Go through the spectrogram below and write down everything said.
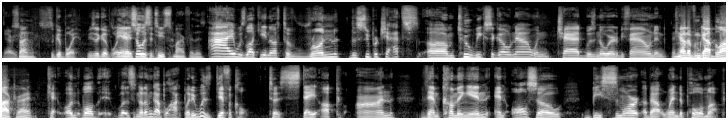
There we go. He's a good boy. He's a good boy. Yeah, Yeah, so he's listen, too smart for this. I was lucky enough to run the super chats um, two weeks ago now when Chad was nowhere to be found and, And none of them got blocked, right? Well, listen, none of them got blocked, but it was difficult to stay up on them coming in and also be smart about when to pull them up.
